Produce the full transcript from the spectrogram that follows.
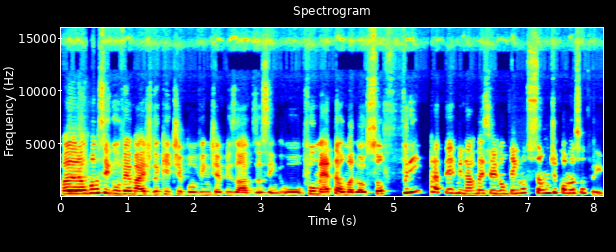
Mano, eu não consigo ver mais do que, tipo, 20 episódios, assim. O Full Metal, mano, eu sofri pra terminar, mas vocês não têm noção de como eu sofri.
